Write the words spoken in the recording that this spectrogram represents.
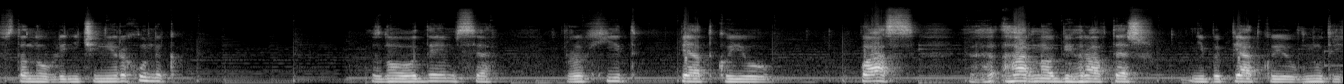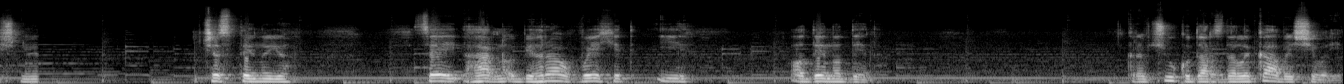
встановлений чинний рахунок. Знову дивимося. Прохід п'яткою пас. Гарно обіграв теж ніби п'яткою внутрішньою частиною. Цей гарно обіграв вихід і 1-1. Кравчук, удар здалека, вище воріт.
